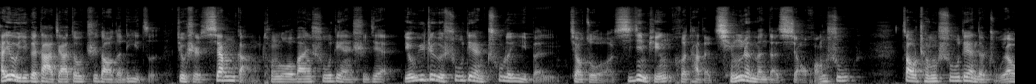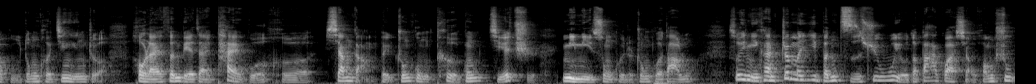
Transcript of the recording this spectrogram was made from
还有一个大家都知道的例子，就是香港铜锣湾书店事件。由于这个书店出了一本叫做《习近平和他的情人们》的小黄书，造成书店的主要股东和经营者后来分别在泰国和香港被中共特工劫持，秘密送回了中国大陆。所以你看，这么一本子虚乌有的八卦小黄书，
